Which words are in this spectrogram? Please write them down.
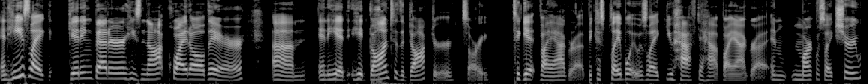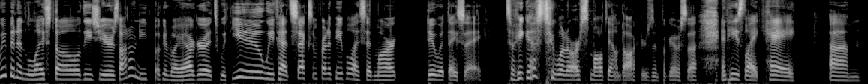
and he's like getting better. He's not quite all there. Um, and he had he had gone to the doctor, sorry, to get Viagra because Playboy was like, you have to have Viagra. And Mark was like, Sherry, we've been in lifestyle all these years. I don't need fucking Viagra. It's with you. We've had sex in front of people. I said, Mark, do what they say. So he goes to one of our small town doctors in Pagosa and he's like, hey, um,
